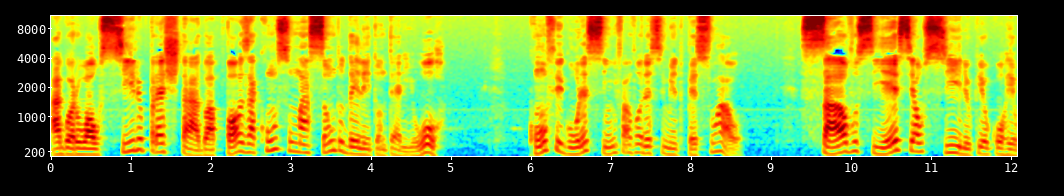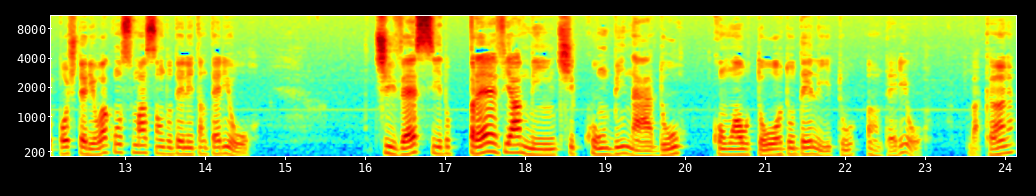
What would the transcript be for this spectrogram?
Agora, o auxílio prestado após a consumação do delito anterior configura sim favorecimento pessoal, salvo se esse auxílio que ocorreu posterior à consumação do delito anterior tiver sido previamente combinado com o autor do delito anterior. Bacana?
